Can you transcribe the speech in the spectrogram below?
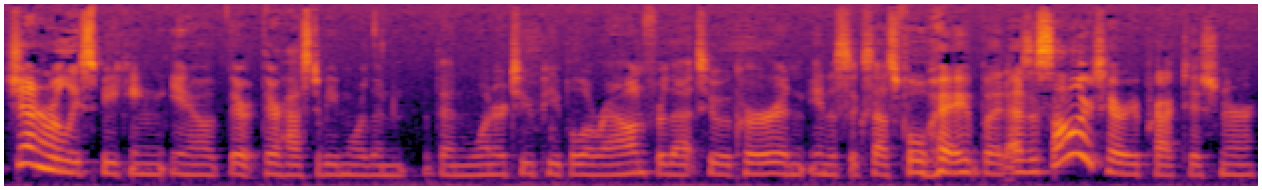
generally speaking, you know, there there has to be more than, than one or two people around for that to occur in, in a successful way. But as a solitary practitioner,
